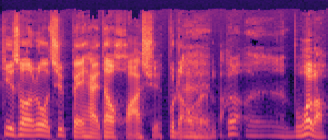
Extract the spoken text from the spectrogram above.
譬如说，如果去北海道滑雪，不老人吧？欸、不，呃，不会吧？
